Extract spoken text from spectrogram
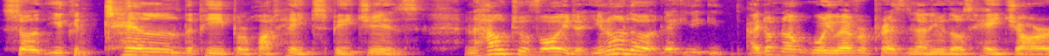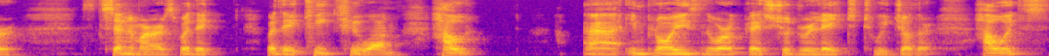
So you can tell the people what hate speech is and how to avoid it. You know, though, I don't know, were you ever present at any of those HR seminars where they where they teach you on how uh, employees in the workplace should relate to each other, how it's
